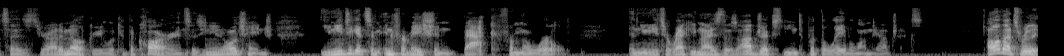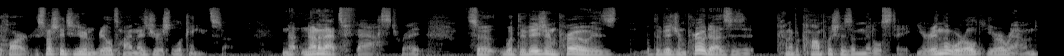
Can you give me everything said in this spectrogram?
says you're out of milk, or you look at the car and it says you need an oil change. You need to get some information back from the world. And you need to recognize those objects. You need to put the label on the objects. All that's really hard, especially to do in real time as you're just looking at stuff. none of that's fast, right? So what the Vision Pro is, what the Vision Pro does is it kind of accomplishes a middle state. You're in the world, you're around,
